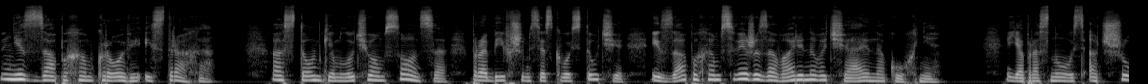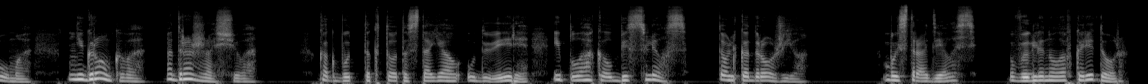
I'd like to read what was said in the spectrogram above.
ни с запахом крови и страха, а с тонким лучом солнца, пробившимся сквозь тучи и запахом свежезаваренного чая на кухне. Я проснулась от шума, не громкого, а дрожащего – как будто кто-то стоял у двери и плакал без слез, только дрожью. Быстро оделась, выглянула в коридор.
